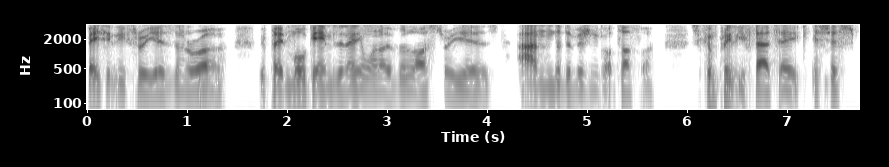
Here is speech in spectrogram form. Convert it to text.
basically three years in a row. Mm-hmm. We've played more games than anyone over the last three years, and the division got tougher. It's a completely fair take. It's just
